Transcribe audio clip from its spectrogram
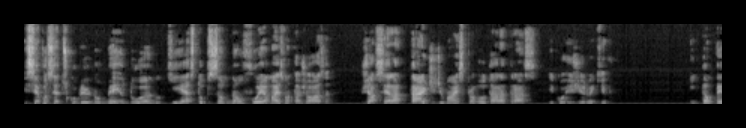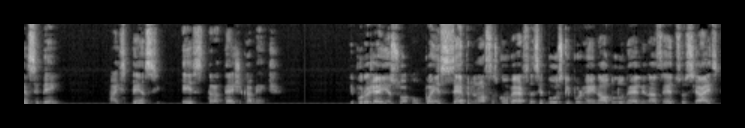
E se você descobrir no meio do ano que esta opção não foi a mais vantajosa, já será tarde demais para voltar atrás e corrigir o equívoco. Então pense bem, mas pense estrategicamente. E por hoje é isso. Acompanhe sempre nossas conversas e busque por Reinaldo Lunelli nas redes sociais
